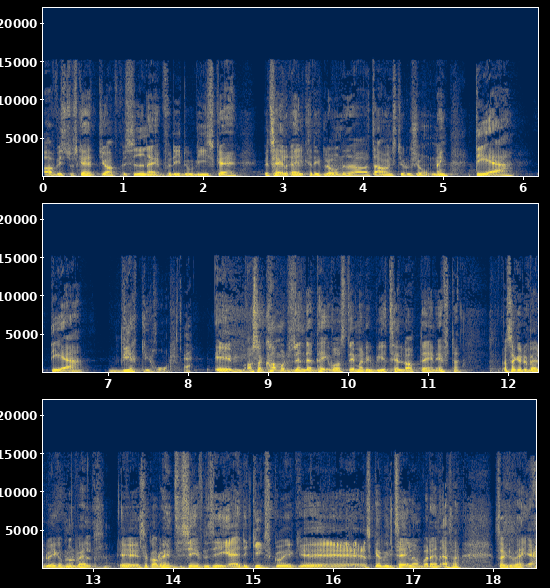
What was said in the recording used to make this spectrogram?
og hvis du skal have et job ved siden af, fordi du lige skal betale realkreditlånet og daginstitutionen, ikke? Det, er, det er virkelig hårdt. Ja. Øhm, og så kommer du den der dag, hvor stemmer det bliver talt op dagen efter. Og så kan det være, at du ikke er blevet valgt. Øh, så går du hen til chefen og siger, ja, det gik sgu ikke. Øh, skal vi tale om, hvordan? Altså, så kan det være, ja,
